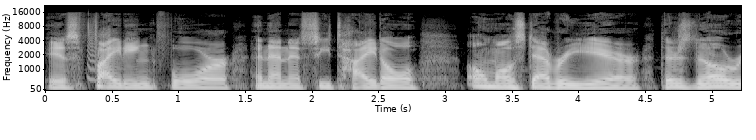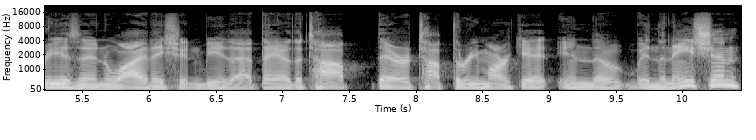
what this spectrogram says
is fighting for an NFC title almost every year. There's no reason why they shouldn't be that. They are the top. They're top three market in the in the nation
